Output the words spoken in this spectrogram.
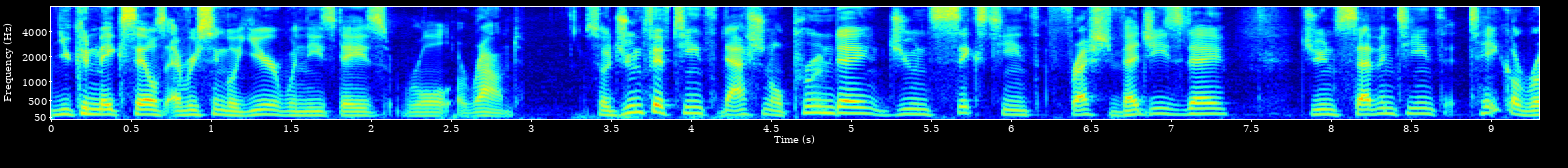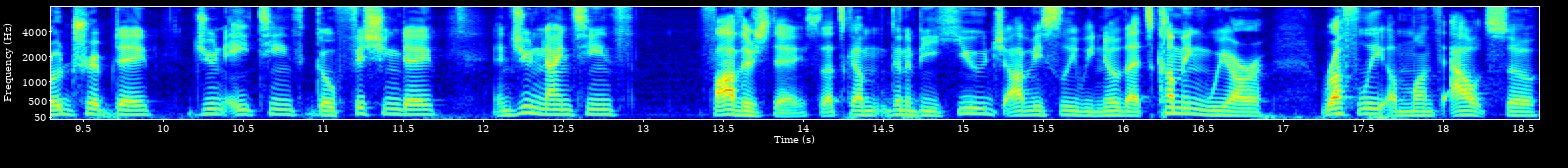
you can make sales every single year when these days roll around. So June 15th, National Prune Day. June 16th, Fresh Veggies Day. June 17th, Take a Road Trip Day. June 18th, Go Fishing Day. And June 19th, Father's Day. So that's going to be huge. Obviously, we know that's coming. We are roughly a month out. So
